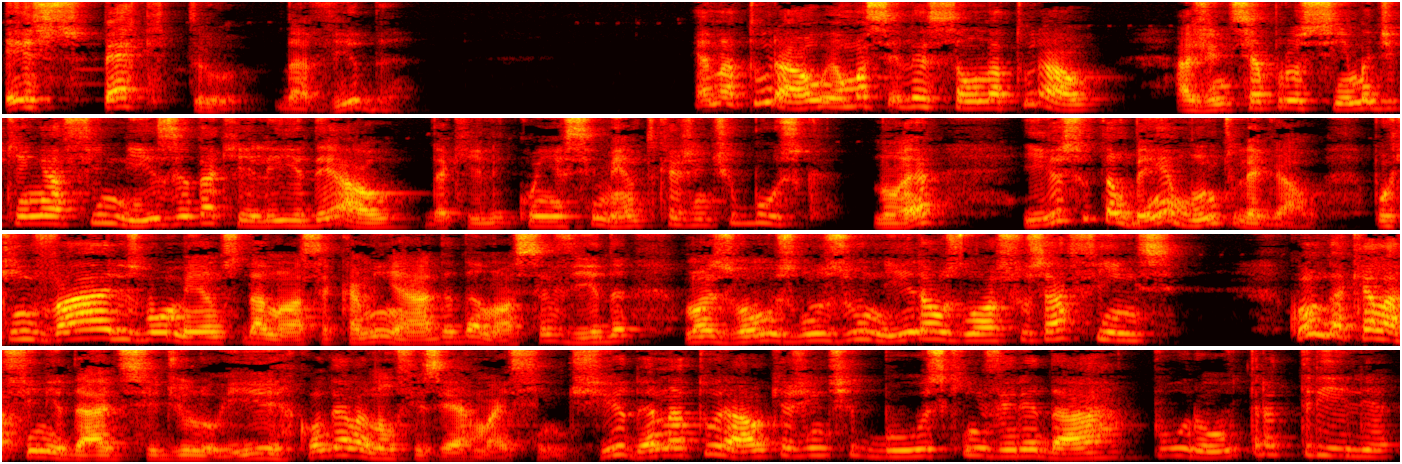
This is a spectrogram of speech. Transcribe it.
espectro da vida, é natural, é uma seleção natural. A gente se aproxima de quem afiniza daquele ideal, daquele conhecimento que a gente busca, não é? E isso também é muito legal, porque em vários momentos da nossa caminhada, da nossa vida, nós vamos nos unir aos nossos afins. Quando aquela afinidade se diluir, quando ela não fizer mais sentido, é natural que a gente busque enveredar por outra trilha,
